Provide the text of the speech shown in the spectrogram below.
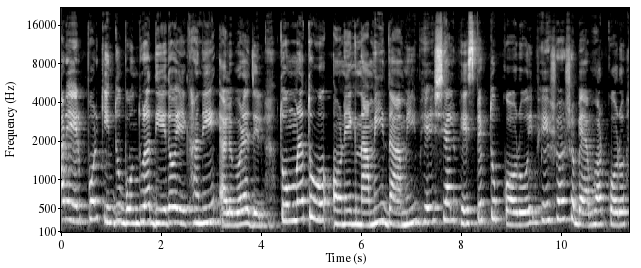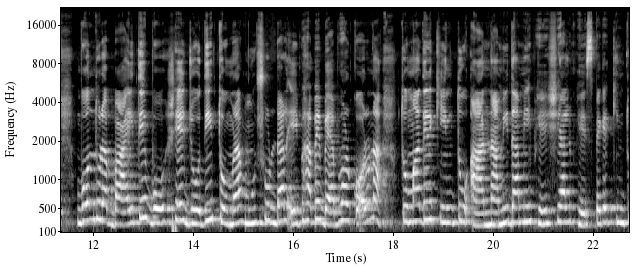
আর এরপর কিন্তু বন্ধুরা দিয়ে দাও এখানে অ্যালোভেরা জেল। তোমরা তো অনেক নামি দামি ফেসিয়াল ফেস প্যাক তো করোই ফেস ওয়াশ ব্যবহার করো। বন্ধুরা বাড়িতে বসে যদি তোমরা মুসুর ডাল এইভাবে ব্যবহার করো না, তোমাদের কিন্তু আর নামি দামি ফেসিয়াল ফেস প্যাকের কিন্তু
